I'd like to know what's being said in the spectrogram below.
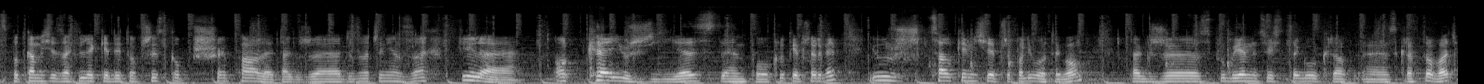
Spotkamy się za chwilę, kiedy to wszystko przepalę, także do zobaczenia za chwilę. Okej, okay, już jestem po krótkiej przerwie. Już całkiem się przepaliło tego, także spróbujemy coś z tego e, skraftować.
